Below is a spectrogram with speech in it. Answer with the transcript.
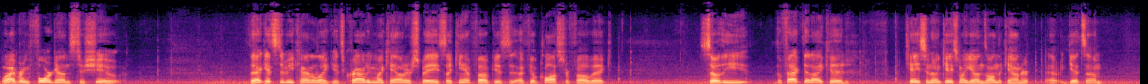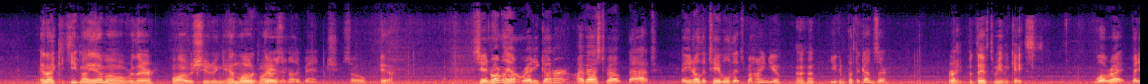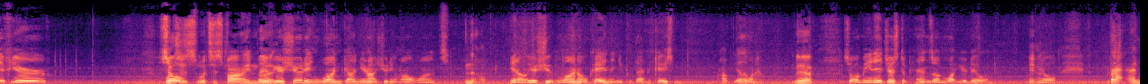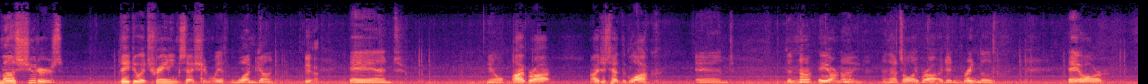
when I bring four guns to shoot, that gets to be kind of like it's crowding my counter space. I can't focus. I feel claustrophobic. So the the fact that I could case and uncase my guns on the counter, uh, get some, and I could keep my ammo over there while I was shooting and load Well, there my was another bench, so yeah. See, normally on Ready Gunner, I've asked about that. And you know the table that's behind you? Uh huh. You can put the guns there. Right, but they have to be in a case, Well, right, but if you're so, which is which is fine. but, But, if you're shooting one gun, you're not shooting them all at once. no, You know, you're shooting one, okay, and then you put that in a case and pop the other one out. yeah, So I mean, it just depends on what you're doing. yeah, You know, that and most shooters, they do a training session with one gun. yeah, and you know I brought I just had the Glock and the AR9 and that's all I brought. I didn't bring the AR.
